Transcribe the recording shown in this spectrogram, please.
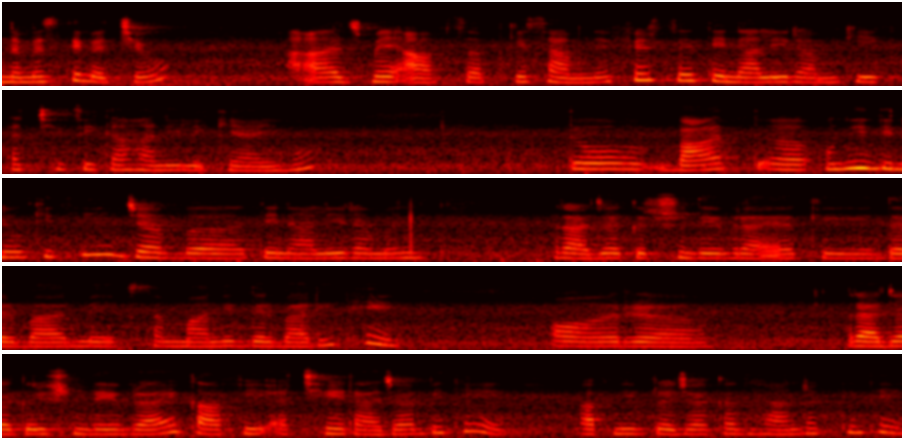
नमस्ते बच्चों। आज मैं आप सबके सामने फिर से तेनालीराम की एक अच्छी सी कहानी लेके आई हूँ। तो बात उन्हीं दिनों की थी जब तेनालीरामन राजा कृष्णदेव राय के दरबार में एक सम्मानित दरबारी थे और राजा कृष्णदेव राय काफ़ी अच्छे राजा भी थे, अपनी प्रजा का ध्यान रखते थे।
